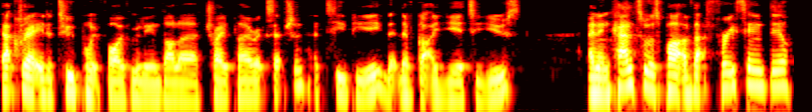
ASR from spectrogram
That created a two point five million dollar trade player exception, a TPE that they've got a year to use, and then Kanter was part of that free team deal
